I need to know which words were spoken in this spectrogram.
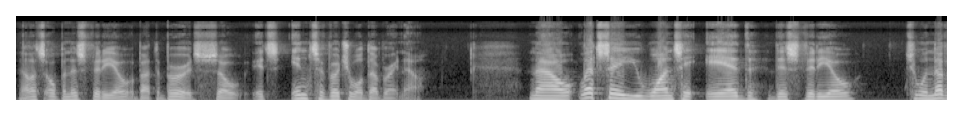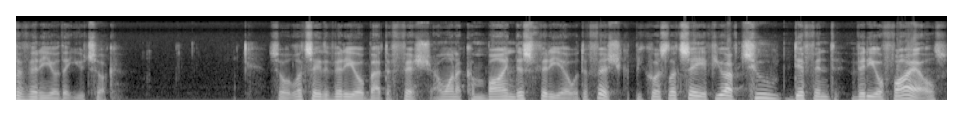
Now let's open this video about the birds. So it's into VirtualDub right now. Now let's say you want to add this video to another video that you took. So let's say the video about the fish. I want to combine this video with the fish because let's say if you have two different video files,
